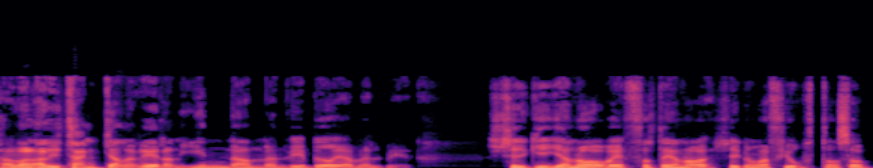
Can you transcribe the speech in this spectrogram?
Ja, man hade ju tankarna redan innan men vi började väl vid 20 januari, 1 januari 2014 så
